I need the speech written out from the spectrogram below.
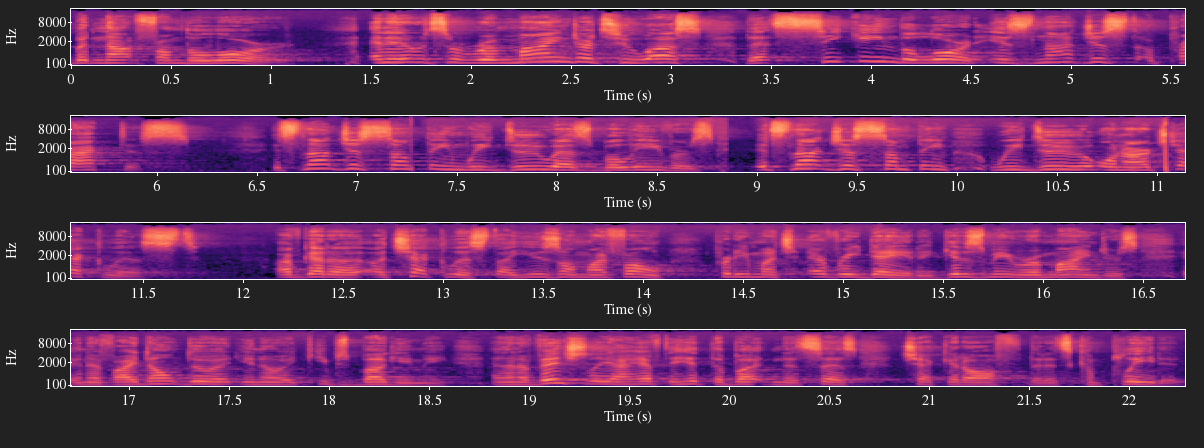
but not from the Lord. And it was a reminder to us that seeking the Lord is not just a practice, it's not just something we do as believers, it's not just something we do on our checklist. I've got a, a, checklist I use on my phone pretty much every day, and it gives me reminders. And if I don't do it, you know, it keeps bugging me. And then eventually I have to hit the button that says, check it off, that it's completed.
